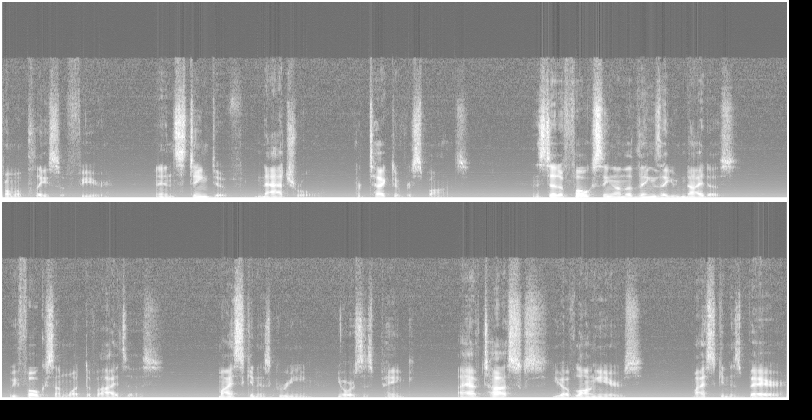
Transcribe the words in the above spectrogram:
from a place of fear, an instinctive, natural, protective response. Instead of focusing on the things that unite us, we focus on what divides us. My skin is green, yours is pink. I have tusks, you have long ears. My skin is bare,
